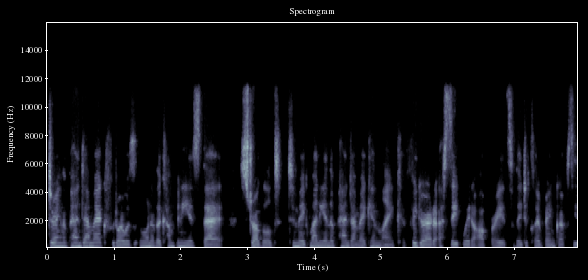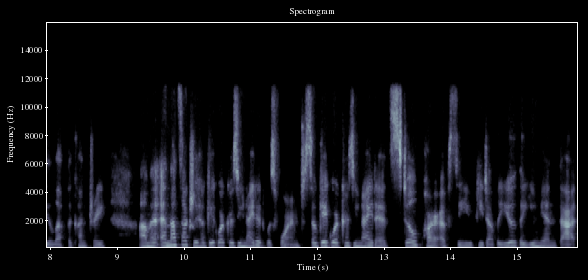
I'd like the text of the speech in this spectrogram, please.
during the pandemic, Foodora was one of the companies that struggled to make money in the pandemic and like figure out a safe way to operate. So they declared bankruptcy, left the country. Um, and, that's actually how Gig Workers United was formed. So Gig Workers United, still part of CUPW, the union that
